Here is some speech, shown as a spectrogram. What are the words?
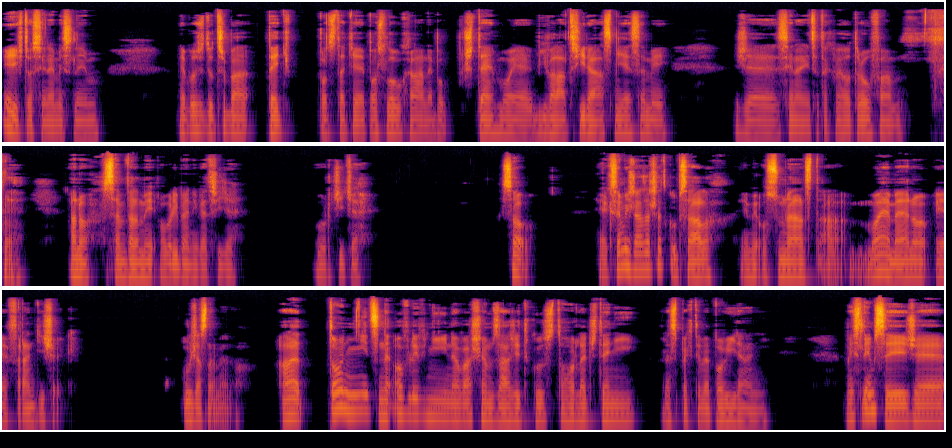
i když to si nemyslím. Nebo si to třeba teď v podstatě poslouchá nebo čte moje bývalá třída a směje se mi, že si na něco takového troufám. ano, jsem velmi oblíbený ve třídě. Určitě. So, jak jsem již na začátku psal, je mi 18 a moje jméno je František. Úžasné jméno. Ale to nic neovlivní na vašem zážitku z tohohle čtení, respektive povídání. Myslím si, že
